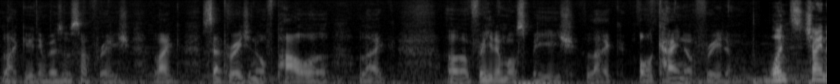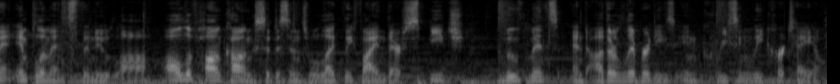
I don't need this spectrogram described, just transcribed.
like universal suffrage, like separation of power, like uh, freedom of speech, like all kind of freedom. Once China implements the new law, all of Hong Kong's citizens will likely find their speech, movements, and other liberties increasingly curtailed.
